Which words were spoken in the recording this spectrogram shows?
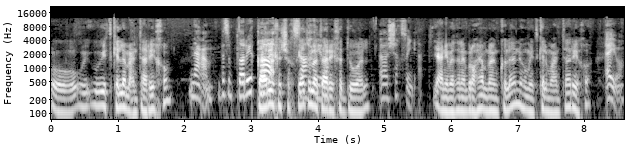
ويتكلم عن تاريخهم؟ نعم بس بطريقة تاريخ الشخصيات ولا ساخرة. تاريخ الدول؟ آه، شخصيات يعني مثلا إبراهيم لينكولن هم يتكلموا عن تاريخه. أيوه.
